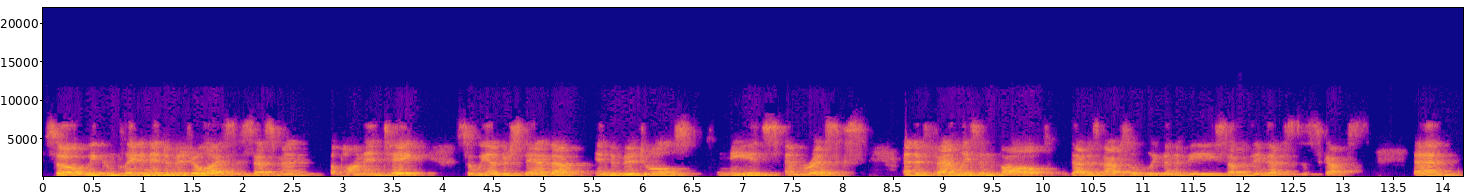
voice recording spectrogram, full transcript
So we complete an individualized assessment upon intake. So we understand that individuals' needs and risks. And if families involved, that is absolutely going to be something that is discussed. And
